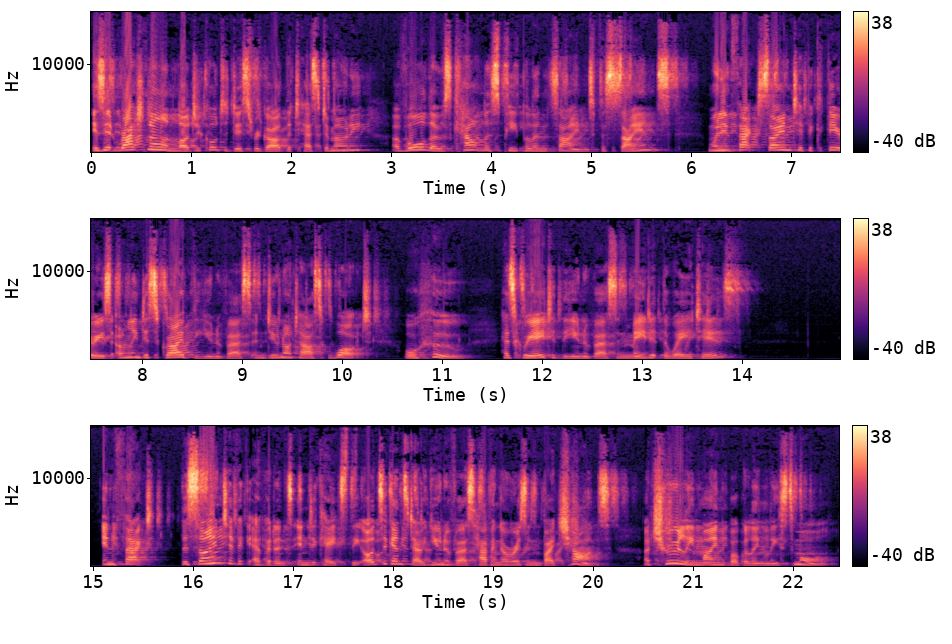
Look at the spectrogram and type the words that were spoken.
Is it rational and logical to disregard the testimony of all those countless people and signs for science, when in fact scientific theories only describe the universe and do not ask what or who has created the universe and made it the way it is? In fact, the scientific evidence indicates the odds against our universe having arisen by chance are truly mind bogglingly small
